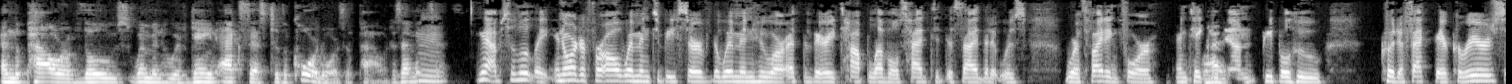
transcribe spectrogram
and the power of those women who have gained access to the corridors of power. Does that make mm. sense? Yeah, absolutely. In order for all women to be served, the women who are at the very top levels had to decide that it was worth fighting for and taking right. down people who could affect their careers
